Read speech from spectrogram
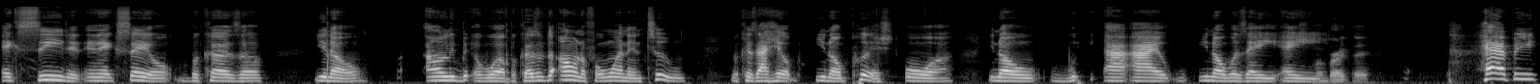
exceeded and excelled because of, you know, only be, well because of the owner for one and two because I helped you know push or you know I I you know was a a my birthday happy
